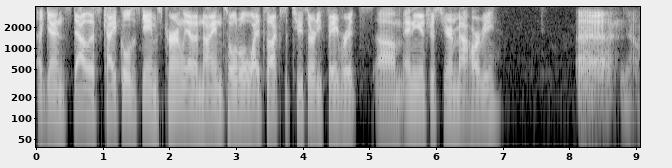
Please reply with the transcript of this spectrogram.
against Dallas Keuchel. This game's currently at a nine total. White Sox a two thirty favorites. Um, any interest here in Matt Harvey? Uh, no,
